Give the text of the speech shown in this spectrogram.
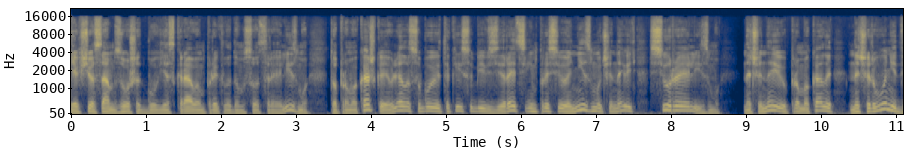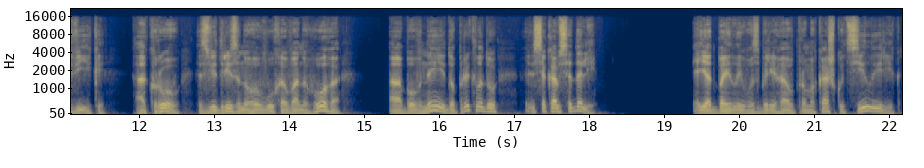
якщо сам зошит був яскравим прикладом соцреалізму, то промокашка являла собою такий собі взірець імпресіонізму чи навіть сюрреалізму, наче нею промокали не червоні двійки, а кров з відрізаного вуха Ван Гога, або в неї, до прикладу, сякався далі. Я дбайливо зберігав промокашку цілий рік,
